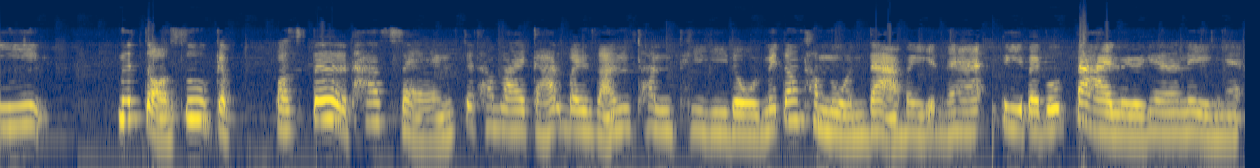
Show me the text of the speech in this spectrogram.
นี้เมื่อต่อสู้กับ มอสเตอร์ท่าตุแสงจะทำลายการ์ดใบนั้นทันทีโดยไม่ต้องคำนวณดาเมจนะฮะ ตีไปปุ๊บตายเลยแค่นั้นเองเนี่ย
